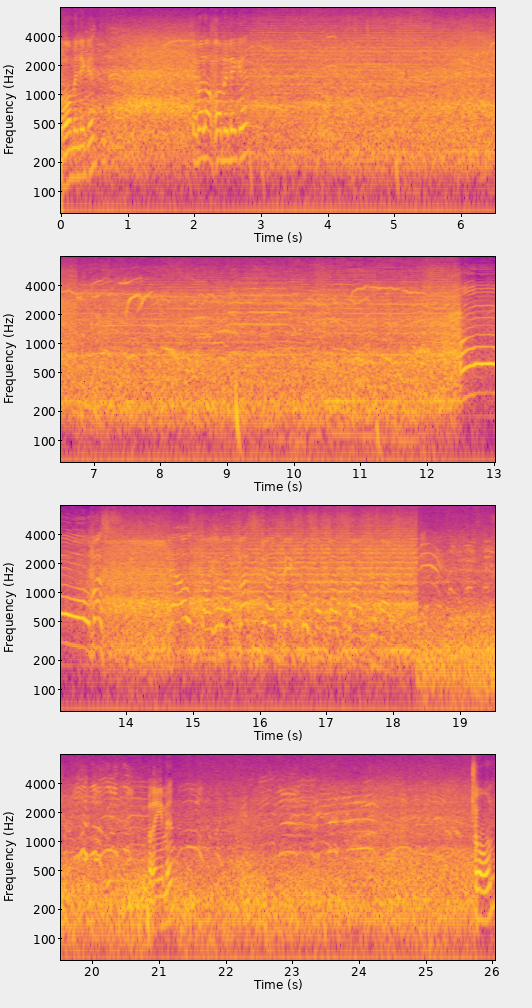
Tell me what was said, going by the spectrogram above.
Rummenigge. Immer noch Rummenigge. Bremen. Ton.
